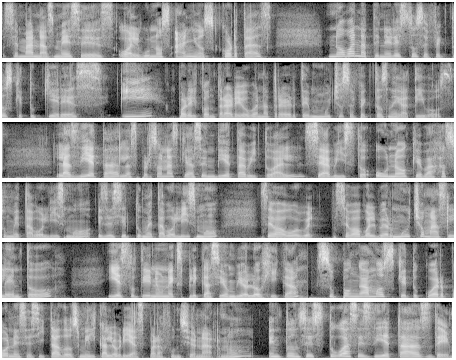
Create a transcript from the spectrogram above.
semanas, meses o algunos años cortas, no van a tener estos efectos que tú quieres y, por el contrario, van a traerte muchos efectos negativos. Las dietas, las personas que hacen dieta habitual, se ha visto, uno, que baja su metabolismo, es decir, tu metabolismo se va a, se va a volver mucho más lento, y esto tiene una explicación biológica. Supongamos que tu cuerpo necesita 2.000 calorías para funcionar, ¿no? Entonces tú haces dietas de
